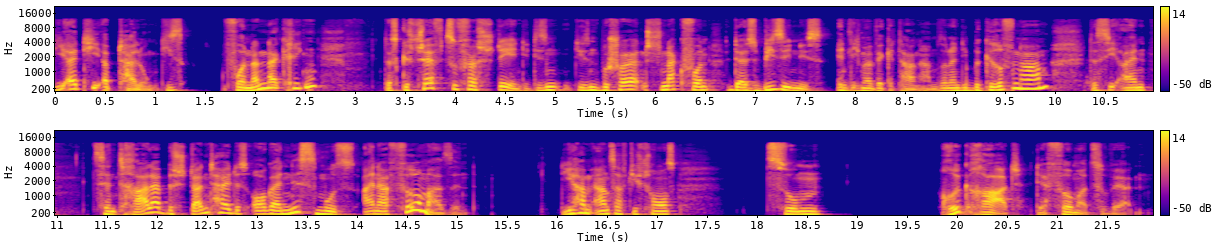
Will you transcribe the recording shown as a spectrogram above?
die IT-Abteilung, die es voneinander kriegen, das Geschäft zu verstehen, die diesen, diesen bescheuerten Schnack von das Business endlich mal weggetan haben, sondern die begriffen haben, dass sie ein zentraler Bestandteil des Organismus einer Firma sind. Die haben ernsthaft die Chance, zum Rückgrat der Firma zu werden.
